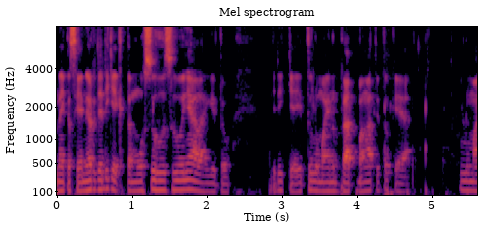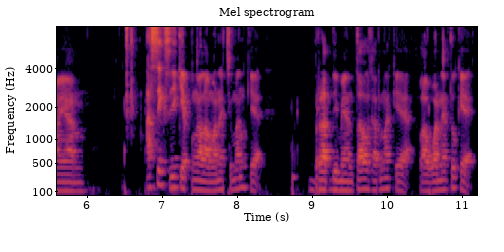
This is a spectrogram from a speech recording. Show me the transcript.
naik ke senior jadi kayak ketemu suhu-suhunya lah gitu. Jadi kayak itu lumayan berat banget itu kayak lumayan asik sih kayak pengalamannya cuman kayak berat di mental karena kayak lawannya tuh kayak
